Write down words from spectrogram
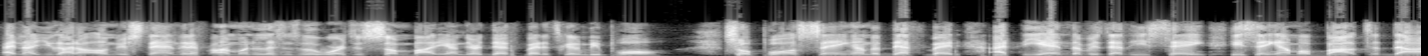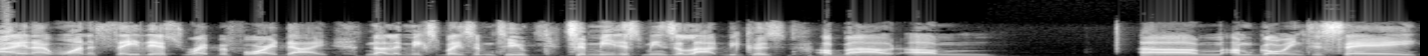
And now you got to understand that if I'm going to listen to the words of somebody on their deathbed, it's going to be Paul. So Paul's saying on the deathbed, at the end of his death, he's saying, he's saying, I'm about to die and I want to say this right before I die. Now let me explain something to you. To me, this means a lot because about, um, um, I'm going to say,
